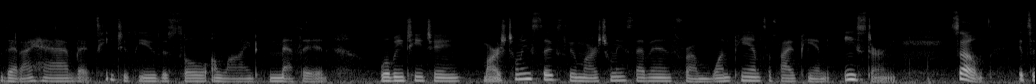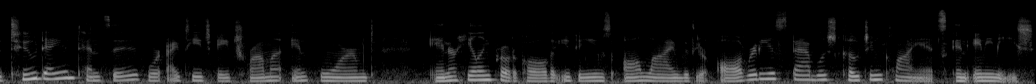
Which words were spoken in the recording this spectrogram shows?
that I have that teaches you the soul aligned method. We'll be teaching March 26th through March 27th from 1 p.m. to 5 p.m. Eastern. So, it's a two day intensive where I teach a trauma informed inner healing protocol that you can use online with your already established coaching clients in any niche.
